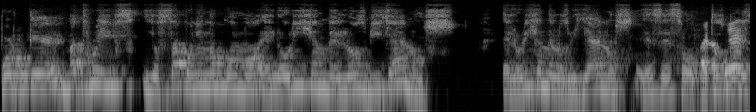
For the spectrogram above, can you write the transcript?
Porque Matt Reeves los está poniendo como el origen de los villanos el origen de los villanos, es eso. Entonces,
